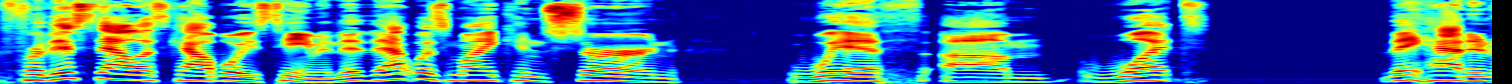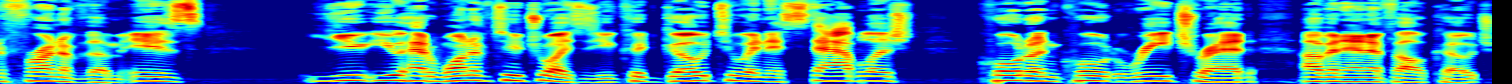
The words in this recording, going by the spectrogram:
for this Dallas Cowboys team, and th- that was my concern with um, what they had in front of them is you you had one of two choices. You could go to an established quote unquote retread of an NFL coach,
